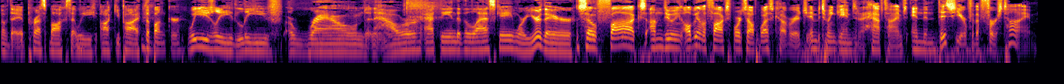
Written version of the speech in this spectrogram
of the press box that we occupy. The bunker. we usually leave around an hour at the end of the last game. Where you're there, So Fox, I'm doing. I'll be on the Fox Sports Southwest coverage in between games and at half times, and then this year for the first time,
